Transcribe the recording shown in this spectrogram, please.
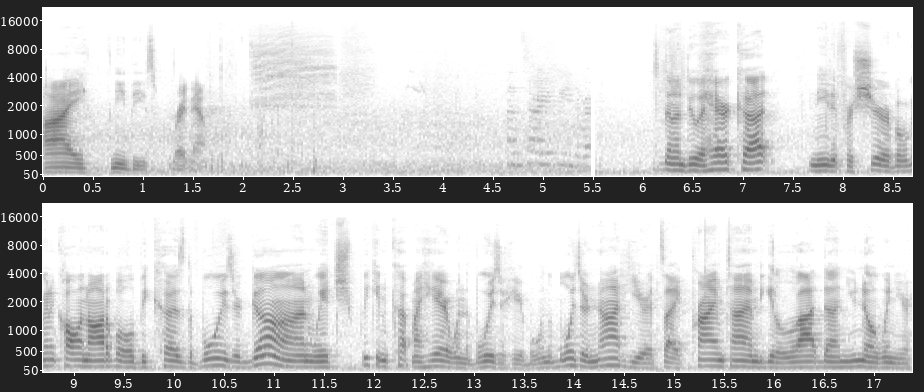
I need these right now. I'm sorry if you Just gonna do a haircut. Need it for sure, but we're gonna call an audible because the boys are gone, which we can cut my hair when the boys are here. But when the boys are not here, it's like prime time to get a lot done. You know, when you're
